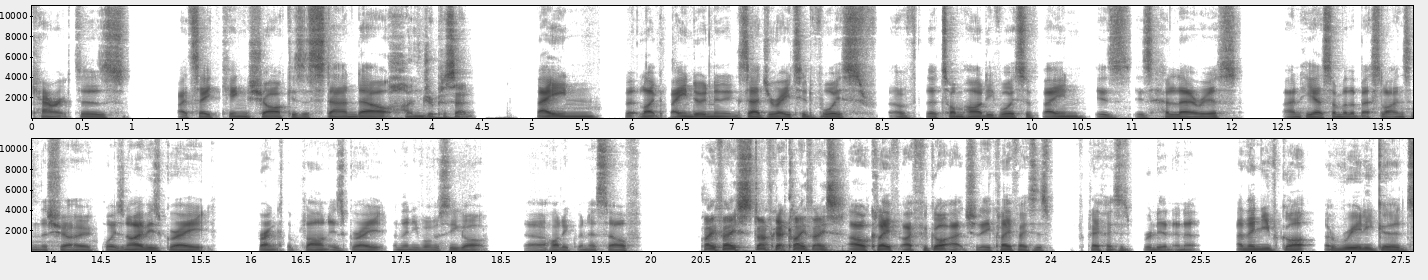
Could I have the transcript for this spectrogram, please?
characters. I'd say King Shark is a standout. Hundred percent. Bane, but like Bane doing an exaggerated voice of the Tom Hardy voice of Bane is is hilarious, and he has some of the best lines in the show. Poison Ivy's great, Frank the Plant is great, and then you've obviously got uh, Harley Quinn herself. Clayface. Don't forget Clayface. Oh, Clay! I forgot actually. Clayface is Clayface is brilliant in it. And then you've got a really good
